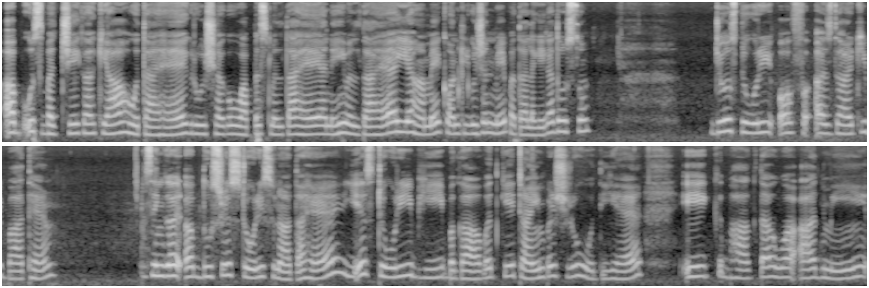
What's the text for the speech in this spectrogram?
अब उस बच्चे का क्या होता है ग्रूशा को वापस मिलता है या नहीं मिलता है, ये हमें कंक्लूजन में पता लगेगा, दोस्तों। जो स्टोरी ऑफ़ अजदार की बात है सिंगर अब दूसरी स्टोरी सुनाता है। ये स्टोरी भी बगावत के टाइम पर शुरू होती है। एक भागता हुआ आदमी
